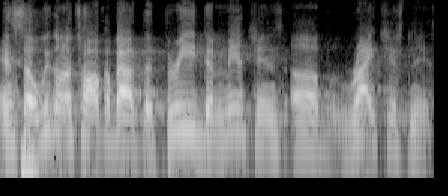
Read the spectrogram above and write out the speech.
And so we're going to talk about the three dimensions of righteousness.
